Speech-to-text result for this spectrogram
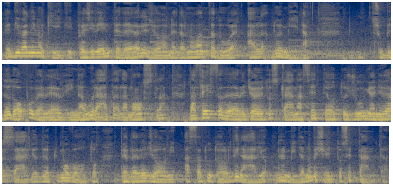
e di Vannino Chiti, Presidente della Regione dal 92 al 2000. Subito dopo verrà inaugurata la mostra La festa della Regione Toscana 7-8 giugno anniversario del primo voto per le regioni a statuto ordinario nel 1970.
